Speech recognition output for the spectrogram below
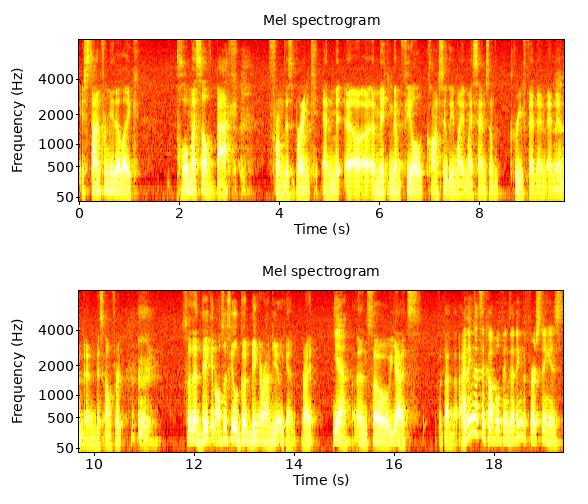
it's time for me to like pull myself back from this brink and uh, uh, uh, making them feel constantly my, my sense of grief and and, and, and, and discomfort, so that they can also feel good being around you again, right? Yeah. And so yeah, it's that. that I, think that's a couple things. I think the first thing is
